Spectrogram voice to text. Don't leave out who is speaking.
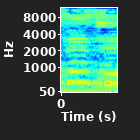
Speaker 1: the day.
